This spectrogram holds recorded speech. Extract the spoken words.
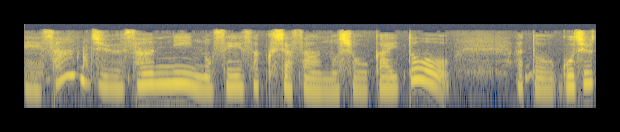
えー、33人の制作者さんの紹介とあと50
